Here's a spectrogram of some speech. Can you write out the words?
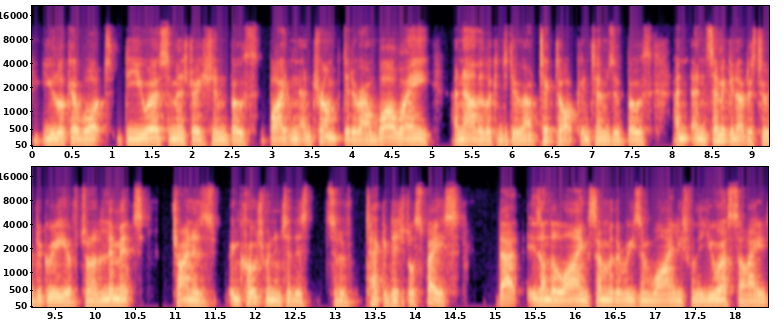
you look at what the U.S. administration, both Biden and Trump, did around Huawei, and now they're looking to do around TikTok in terms of both and and semiconductors to a degree of trying to limit China's encroachment into this sort of tech and digital space. That is underlying some of the reason why, at least from the US side,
